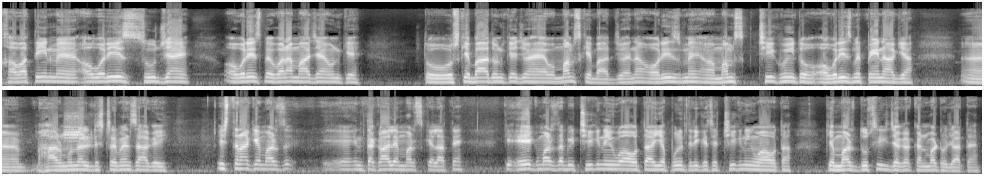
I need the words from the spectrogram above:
ख़वातीन में ओवरीज़ सूज जाएँ ओवरीज़ पे वरम आ जाए उनके तो उसके बाद उनके जो है, वो मम्स के बाद जो है ना ओवरीज़ में मम्स ठीक हुई तो ओवरीज़ में पेन आ गया हार्मोनल डिस्टर्बेंस आ गई। इस तरह के मर्ज़ इंतकाल मर्ज़ कहलाते हैं कि एक मर्ज़ अभी ठीक नहीं हुआ होता या पूरी तरीके से ठीक नहीं हुआ होता कि मर्ज़ दूसरी जगह कन्वर्ट हो जाता है।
